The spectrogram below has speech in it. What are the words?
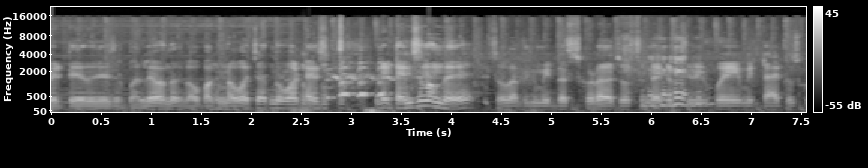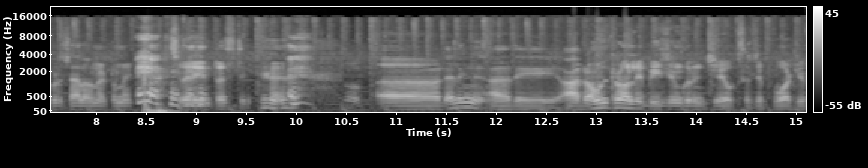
పెట్టి ఏదో చేసారు భలే ఉంది అసలు పక్కన నవ్వచ్చేస్తుంది ఓ టెన్షన్ అంటే టెన్షన్ ఉంది. సో అందుకే మీ డ్రెస్ కూడా చూస్తుంటే అక్కడ చిరిగిపోయి మీ టాటూస్ కూడా చాలా ఉన్నట్టున్నాయి. ఇట్స్ వెరీ ఇంట్రెస్టింగ్ డార్లింగ్ అది ఆ రౌండ్ ట్రాలీ బీజియం గురించి ఒకసారి చెప్పు. వాట్ యూ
